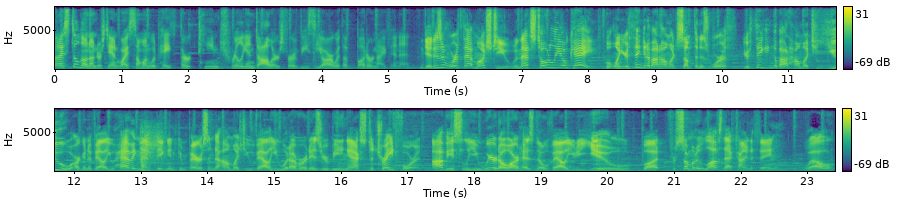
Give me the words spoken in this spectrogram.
But I still don't understand why someone would pay $13 trillion for a VCR with a butter knife in it. It isn't worth that much to you, and that's totally okay. But when you're thinking about how much something is worth, you're thinking about how much you are going to value having that thing in comparison to how much you value whatever it is you're being asked to trade for it. Obviously, weirdo art has no value to you, but for someone who loves that kind of thing, well,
